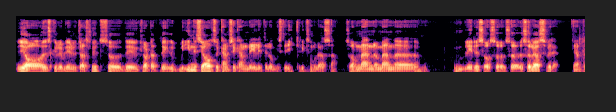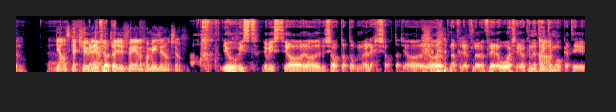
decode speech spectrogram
Ja, det skulle bli utlandsflytt så det är ju klart att det, initialt så kanske kan bli lite logistik liksom att lösa. Så, men men blir det så, så så, så löser vi det egentligen. Ganska kul äventyr att- för hela familjen också. Jo visst, jo, visst. Jag, jag har tjatat om, eller tjatat, jag, har- jag har öppnat för det flera, flera år sedan. Jag kunde tänka Ja. mig att åka till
